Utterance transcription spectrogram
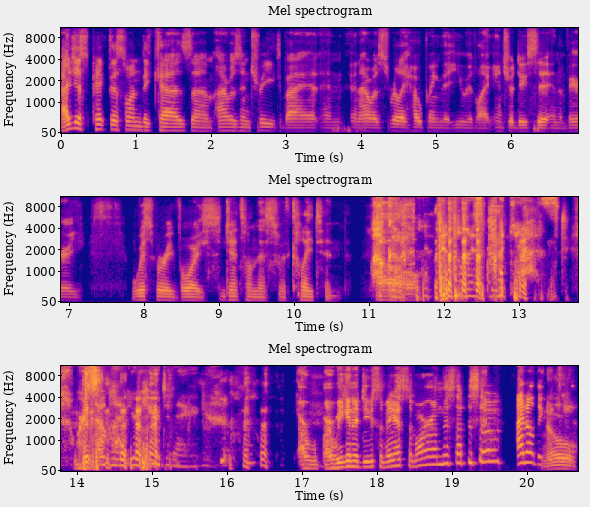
I just picked this one because um, I was intrigued by it, and and I was really hoping that you would like introduce it in a very whispery voice, gentleness with Clayton. Welcome oh. to the Gentleness Podcast. We're so glad you're here today. are are we gonna do some ASMR on this episode? I don't think no.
